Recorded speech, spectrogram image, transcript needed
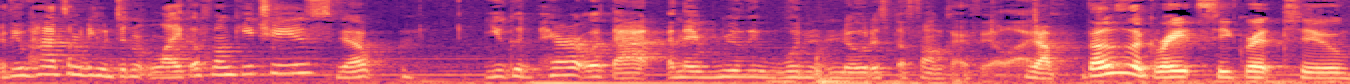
if you had somebody who didn't like a funky cheese, Yep. you could pair it with that, and they really wouldn't notice the funk. I feel like. Yep. That is a great secret to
